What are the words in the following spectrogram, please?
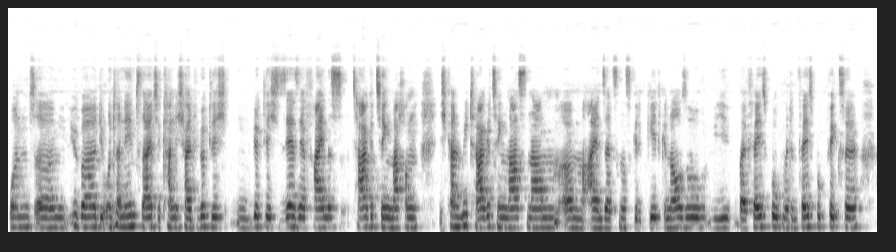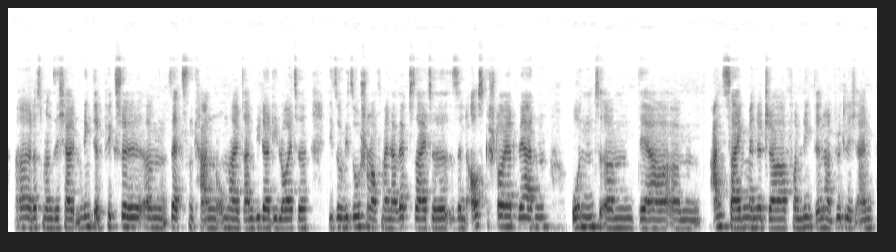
Und ähm, über die Unternehmensseite kann ich halt wirklich, wirklich sehr, sehr feines Targeting machen. Ich kann Retargeting-Maßnahmen ähm, einsetzen. Das geht genauso wie bei Facebook mit dem Facebook-Pixel, äh, dass man sich halt ein LinkedIn-Pixel ähm, setzen kann, um halt dann wieder die Leute, die sowieso schon auf meiner Webseite sind, ausgesteuert werden. Und ähm, der ähm, Anzeigenmanager von LinkedIn hat wirklich ein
